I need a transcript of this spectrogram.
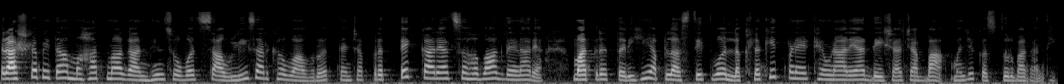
राष्ट्रपिता महात्मा गांधींसोबत सावलीसारखं वावरत त्यांच्या प्रत्येक कार्यात सहभाग देणाऱ्या मात्र तरीही आपलं अस्तित्व लखलखीतपणे ठेवणाऱ्या देशाच्या बा म्हणजे कस्तुरबा गांधी.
